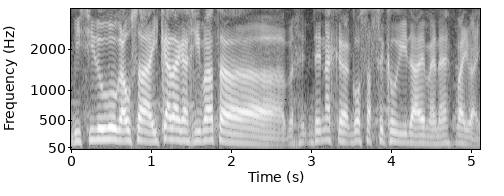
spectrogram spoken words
bizi dugu gauza ikaragarri bat uh, denak gozatzeko gira hemen, eh? bai, bai.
